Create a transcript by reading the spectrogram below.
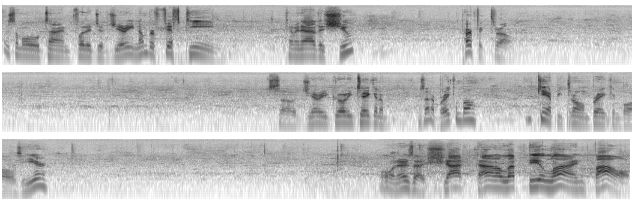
There's some old time footage of Jerry, number 15, coming out of the chute. Perfect throw. So Jerry Grote taking a, was that a breaking ball? You can't be throwing breaking balls here. Oh, and there's a shot down a left field line, foul.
